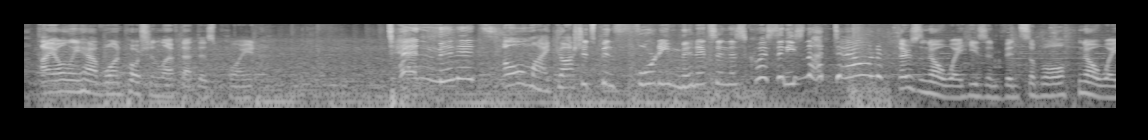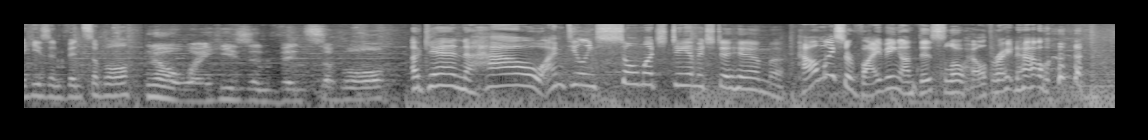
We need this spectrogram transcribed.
I only have one potion left at this point. 10 minutes? Oh my gosh, it's been 40 minutes in this quest and he's not down. There's no way he's invincible. No way he's invincible. No way he's invincible. Again, how? I'm dealing so much damage to him. How am I surviving on this low health right now?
